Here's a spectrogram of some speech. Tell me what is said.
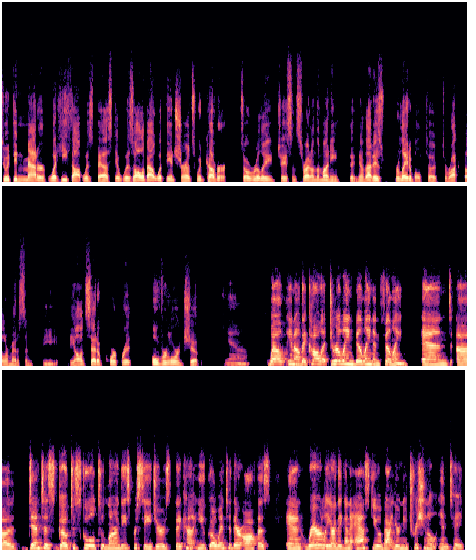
to it didn't matter what he thought was best. It was all about what the insurance would cover. So really, Jason's right on the money. You know that is relatable to to Rockefeller medicine, the the onset of corporate overlordship. Yeah. Well, you know, they call it drilling, billing, and filling. And uh, dentists go to school to learn these procedures. They come, you go into their office, and rarely are they going to ask you about your nutritional intake,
